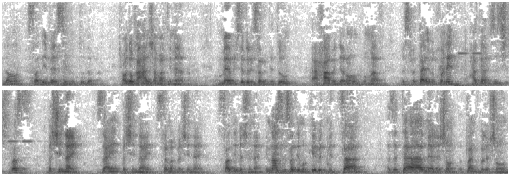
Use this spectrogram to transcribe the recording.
לא, שדה והסין אותו דבר. יש עוד הוכחה שאמרתי מאבא. אומר בספר ישראל כתוב, אחא וגרון, כלומר בשפתיים וכולי, אחר כך זה שפרס בשיניים. זין בשיניים, סמך בשיניים, שדה בשיניים. אם נעשה שדה מורכבת מצד, אז אתה מהלשון, אטלנט בלשון,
